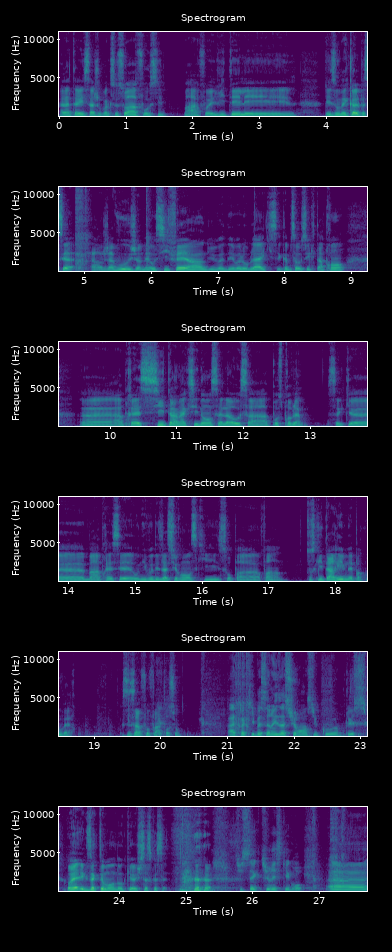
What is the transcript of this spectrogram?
à l'atterrissage ou quoi que ce soit. Faut aussi, bah, faut éviter les, les zones écoles parce que, alors j'avoue, j'en ai aussi fait hein, du, des vols au black. C'est comme ça aussi que t'apprends. Euh, après, si t'as un accident, c'est là où ça pose problème. C'est que, bah, après, c'est au niveau des assurances qui sont pas, enfin, tout ce qui t'arrive n'est pas couvert. C'est ça, faut faire attention. À toi qui bossais dans les assurances, du coup, en plus, Ouais, exactement. Donc, euh, je sais ce que c'est. tu sais que tu risquais gros. Euh,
